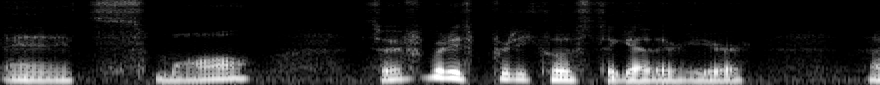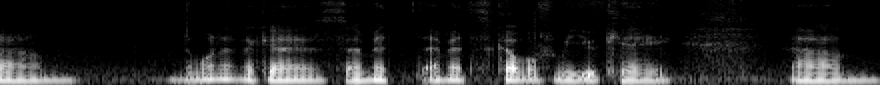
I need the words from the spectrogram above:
and it's small, so everybody's pretty close together here. Um, one of the guys I met, I met this couple from the UK, um,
